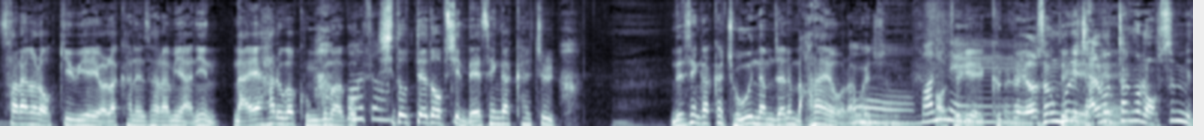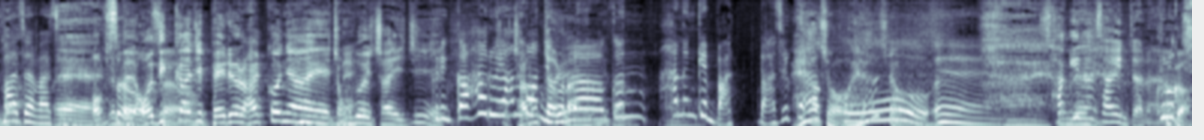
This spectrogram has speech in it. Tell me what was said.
사랑을 얻기 위해 연락하는 사람이 아닌 나의 하루가 궁금하고 맞아. 시도 때도 없이 내 생각할 줄 내 생각할 좋은 남자는 많아요라고 어, 해주셨네요. 맞네. 되게 그- 그러니까 여성분이 되게, 잘못한 예. 건 없습니다. 맞아, 맞아. 예, 없어요, 근데 없어요. 어디까지 배려를 할 거냐의 정도의 차이지. 그러니까 하루에 한 번 연락은 아닙니다. 하는 게 맞, 맞을 것 해야죠, 같고. 해야죠. 예. 사귀는 사이잖아요. 그렇죠.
